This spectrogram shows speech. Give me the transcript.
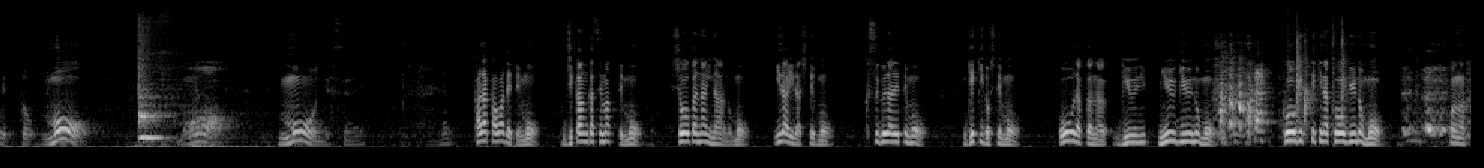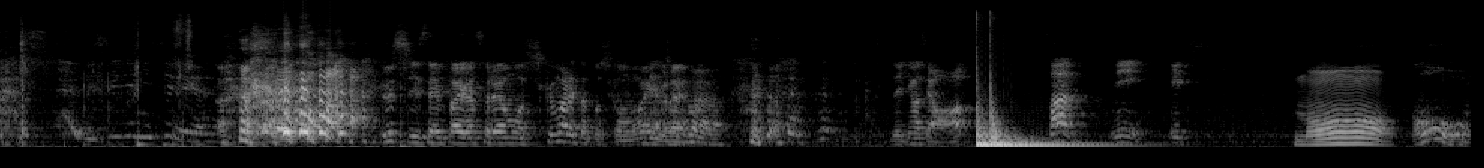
えっとももうもう。ですね。からかわれても時間が迫ってもしょうがないなのもイライラしてもくすぐられても激怒してもおおらかな牛乳牛のも 攻撃的な闘牛のもこのウッシー先輩がそれはもう仕組まれたとしか思えんぐらい じゃあいきますよ。三二一もおお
